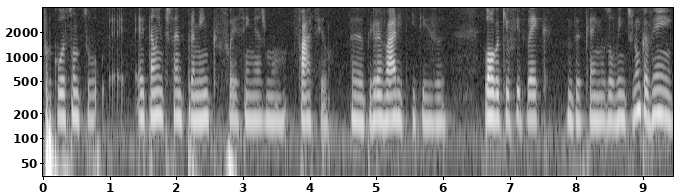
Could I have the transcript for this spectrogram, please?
porque o assunto é tão interessante para mim que foi assim mesmo fácil uh, de gravar e, e, tive logo aqui o feedback de quem os ouvintes nunca veem.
